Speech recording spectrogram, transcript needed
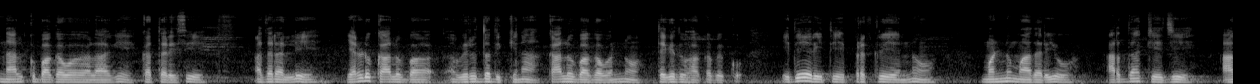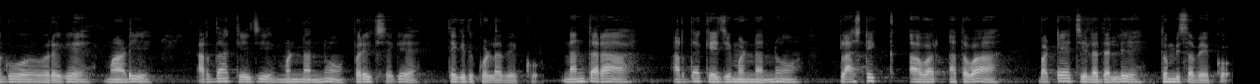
ನಾಲ್ಕು ಭಾಗಗಳಾಗಿ ಕತ್ತರಿಸಿ ಅದರಲ್ಲಿ ಎರಡು ಕಾಲು ಬಾ ವಿರುದ್ಧ ದಿಕ್ಕಿನ ಕಾಲು ಭಾಗವನ್ನು ತೆಗೆದುಹಾಕಬೇಕು. ಇದೇ ರೀತಿ ಪ್ರಕ್ರಿಯೆಯನ್ನು ಮಣ್ಣು ಮಾದರಿಯು ಅರ್ಧ ಕೆ ಜಿ ಆಗುವವರೆಗೆ ಮಾಡಿ ಅರ್ಧ ಕೆ ಜಿ ಮಣ್ಣನ್ನು ಪರೀಕ್ಷೆಗೆ ತೆಗೆದುಕೊಳ್ಳಬೇಕು. ನಂತರ ಅರ್ಧ ಕೆ ಜಿ ಮಣ್ಣನ್ನು ಪ್ಲಾಸ್ಟಿಕ್ ಅವರ್ ಅಥವಾ ಬಟ್ಟೆಯ ಚೀಲದಲ್ಲಿ ತುಂಬಿಸಬೇಕು.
